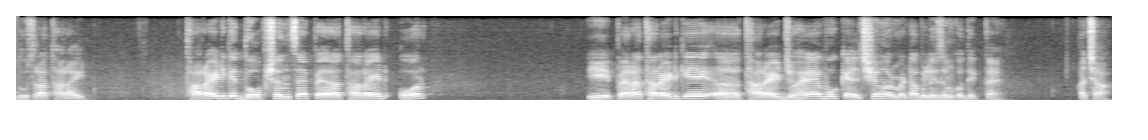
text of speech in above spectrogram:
दूसरा थायराइड थायराइड के दो ऑप्शंस है पैराथायराइड और ये पैराथायराइड के थायराइड जो है, वो कैल्शियम और मेटाबॉलिज्म को देखता है। अच्छा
